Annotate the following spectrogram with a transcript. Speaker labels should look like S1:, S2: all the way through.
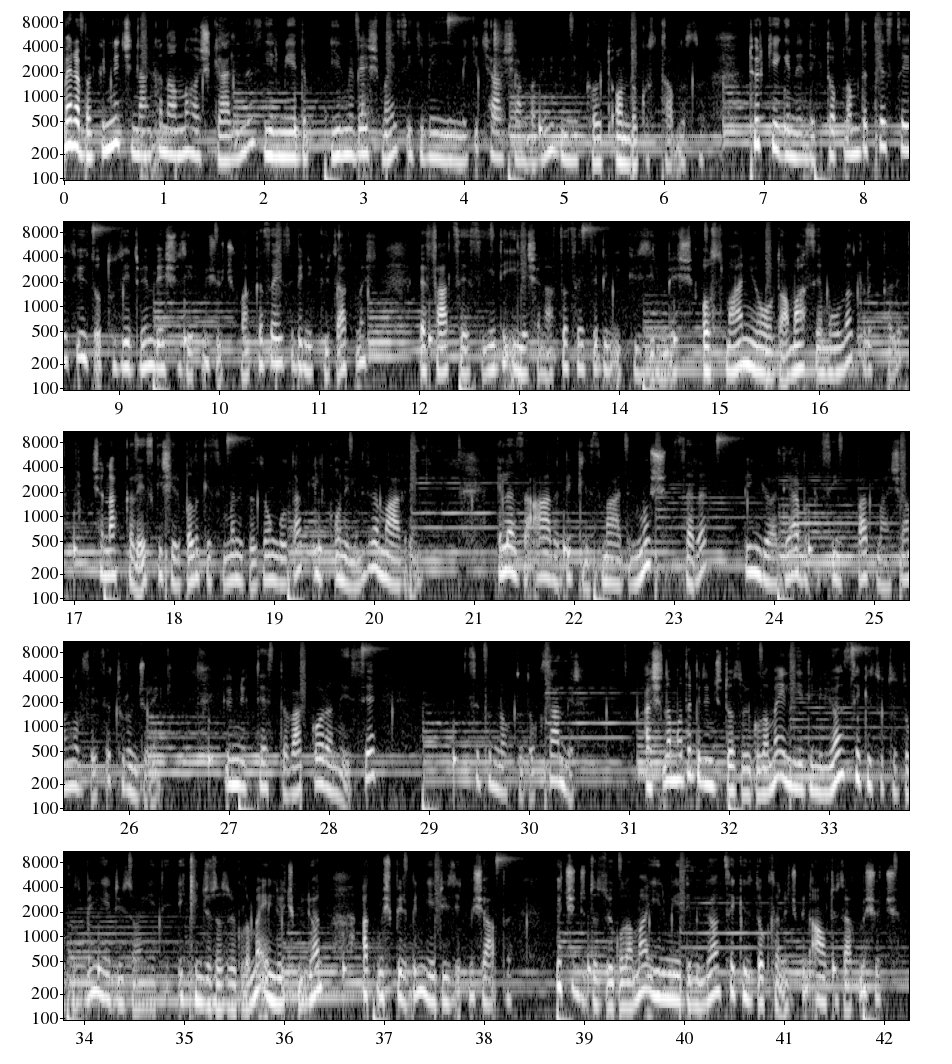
S1: Merhaba, Günün İçinden kanalına hoş geldiniz. 27 25 Mayıs 2022 Çarşamba günü günlük COVID-19 tablosu. Türkiye genelindeki toplamda test sayısı 137.573, vaka sayısı 1260, vefat sayısı 7, iyileşen hasta sayısı 1225. Osmaniye, Ordu, Amasya, Muğla, Kırıkkale, Çanakkale, Eskişehir, Balıkesir, Manisa, Zonguldak ilk 10 ilimiz ve mavi renk. Elazığ, Ağrı, Bitlis, Mardin, Muş, Sarı, Bingöl, Diyarbakır, Siirt, Batman, Şanlıurfa ise turuncu renk. Günlük test ve vaka oranı ise 0.91. Aşılamada birinci doz uygulama 57 milyon 839 bin 717. İkinci doz uygulama 53 milyon 61 bin 776. Üçüncü doz uygulama 27 milyon 893 bin 663.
